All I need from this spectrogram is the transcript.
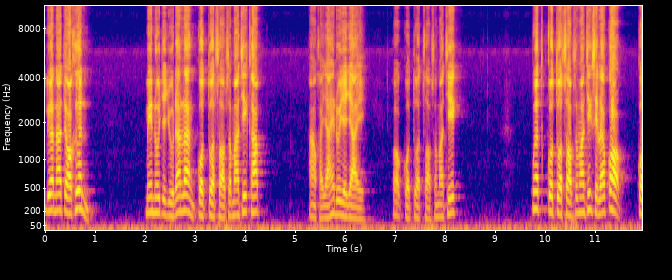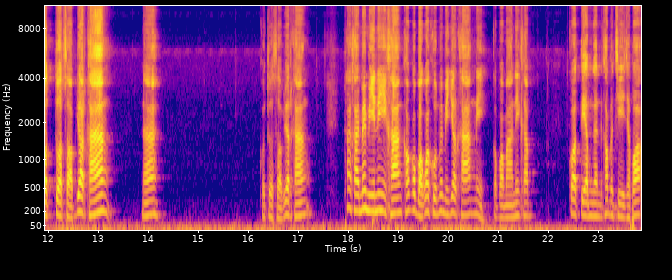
เลื่อนหน้าจอขึ้น เมนูจะอยู่ด้านล่างกดตรวจสอบสมาชิกครับอ้าวขยายให้ดูใหญ่ ๆ ก็กดตรวจสอบสมาชิก เมื่อกดตรวจสอบสมาชิกเสร็จแล้วก็กดตรวจสอบยอดค้างนะกดตรวจสอบยอดค้าง ถ้าใครไม่มีนี้ค้างเขาก็บอกว่าคุณไม่มียอดค้างนี่ก็ประมาณนี้ครับ ก็เตรียมเงินเข้าบัญชี เฉพาะ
